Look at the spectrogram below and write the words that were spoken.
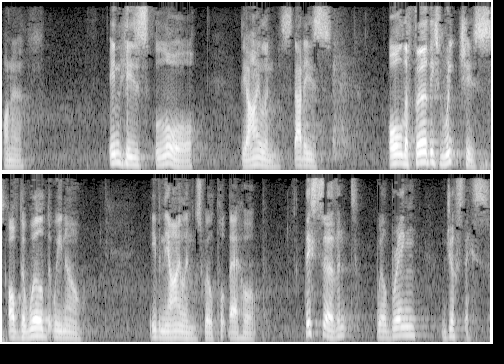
on earth in his law the islands, that is, all the furthest reaches of the world that we know. Even the islands will put their hope. This servant will bring justice.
